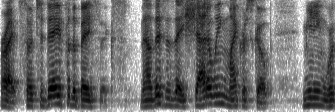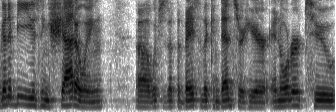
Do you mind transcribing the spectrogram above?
Alright, so today for the basics. Now this is a shadowing microscope, meaning we're going to be using shadowing uh, which is at the base of the condenser here, in order to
